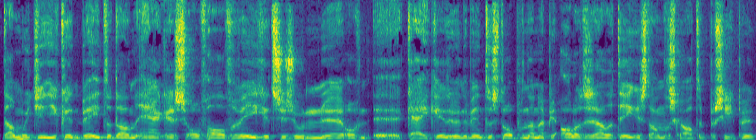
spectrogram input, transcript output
dan moet je, je kunt beter dan ergens of halverwege het seizoen eh, of, eh, kijken, de winterstop. Want dan heb je alle dezelfde tegenstanders gehad in principe.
